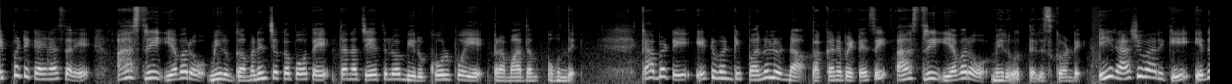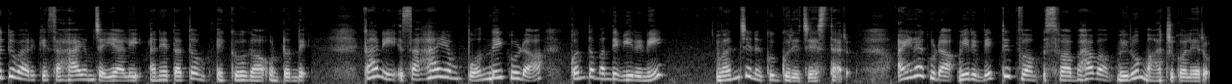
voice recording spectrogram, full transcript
ఇప్పటికైనా సరే ఆ స్త్రీ ఎవరో మీరు గమనించకపోతే తన చేతిలో మీరు కోల్పోయే ప్రమాదం ఉంది. కాబట్టి ఎటువంటి పనులున్నా పక్కన పెట్టేసి ఆ స్త్రీ ఎవరో మీరు తెలుసుకోండి. ఈ రాశి వారికి ఎదుటి వారికి సహాయం చేయాలి అనే తత్వం ఎక్కువగా ఉంటుంది. కానీ సహాయం పొంది కూడా కొంతమంది వీరిని వంచనకు గురి చేస్తారు. అయినా కూడా వీరి వ్యక్తిత్వం స్వభావం మీరు మార్చుకోలేరు.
